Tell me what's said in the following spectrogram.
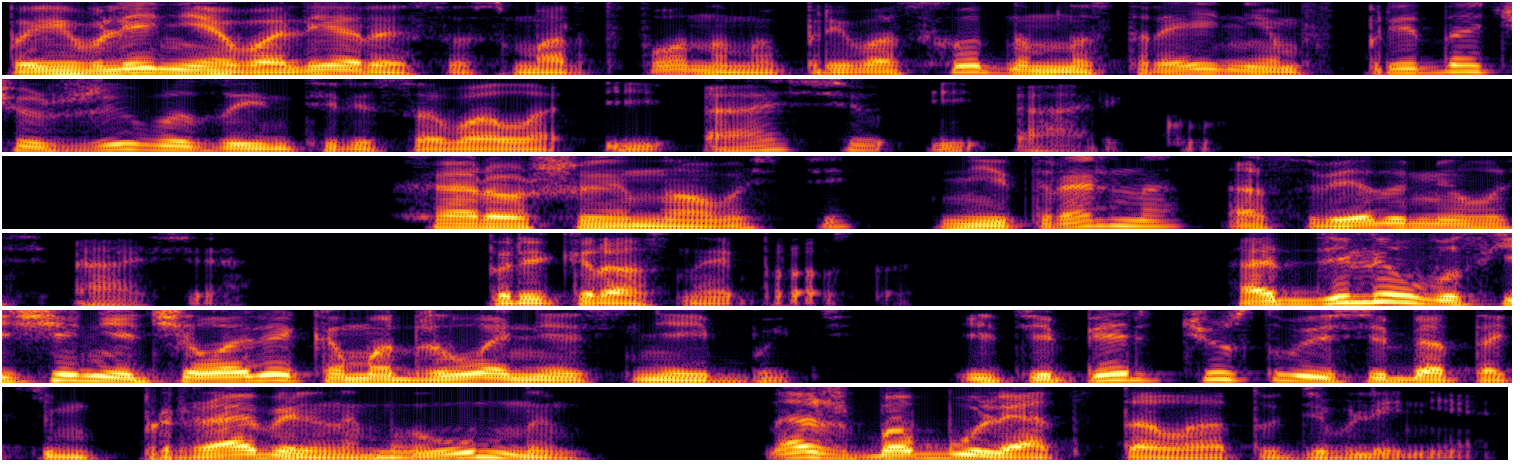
Появление Валеры со смартфоном и превосходным настроением в придачу живо заинтересовало и Асю, и Арику. «Хорошие новости», — нейтрально осведомилась Ася. Прекрасное просто. Отделил восхищение человеком от желания с ней быть. И теперь чувствую себя таким правильным и умным. Аж бабуля отстала от удивления.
